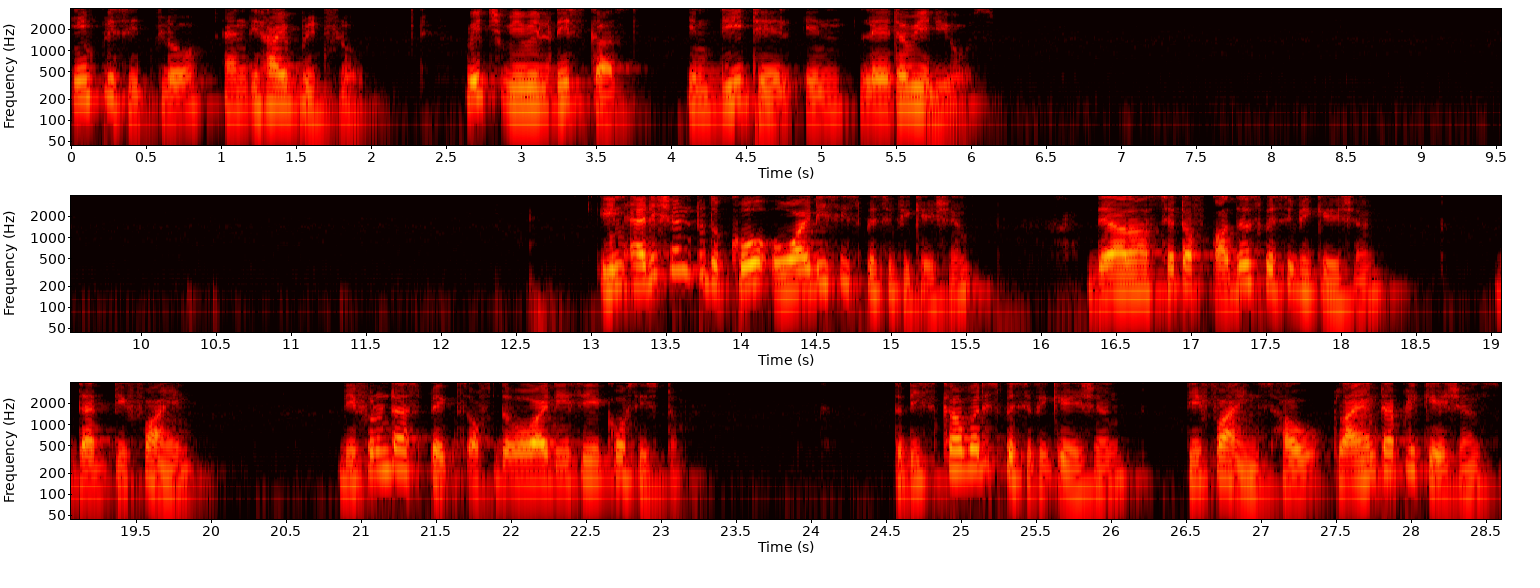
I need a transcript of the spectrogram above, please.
implicit flow, and the hybrid flow, which we will discuss in detail in later videos. In addition to the core OIDC specification, there are a set of other specifications that define different aspects of the OIDC ecosystem. The discovery specification defines how client applications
